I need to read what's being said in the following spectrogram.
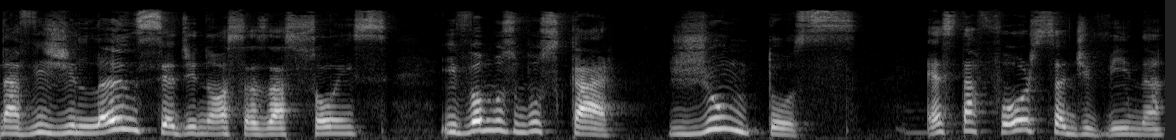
na vigilância de nossas ações e vamos buscar juntos esta força divina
